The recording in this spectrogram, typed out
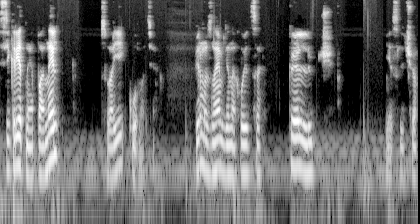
Секретная панель в своей комнате. Теперь мы знаем, где находится ключ. Если что.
